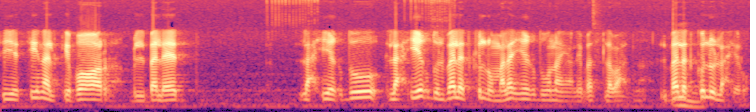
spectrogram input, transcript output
سياسينا الكبار بالبلد رح ياخذوا رح ياخذوا البلد كله. ما رح ياخذونا يعني بس لوحدنا. البلد. كله رح يروح.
